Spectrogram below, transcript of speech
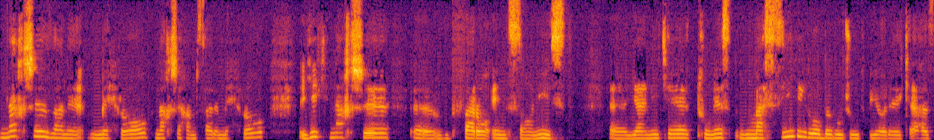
نقش زن مهراب نقش همسر مهراب یک نقش فرا انسانی است. یعنی که تونست مسیری رو به وجود بیاره که از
